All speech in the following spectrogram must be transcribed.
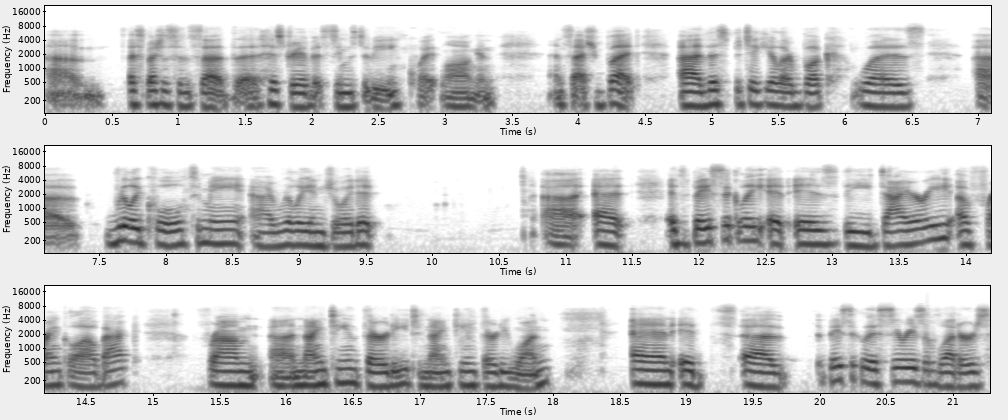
Um, especially since uh, the history of it seems to be quite long and and such. But uh, this particular book was uh, really cool to me. I really enjoyed it. Uh, at, it's basically it is the diary of Frank Laubach from 1930 to 1931, and it's basically a series of letters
